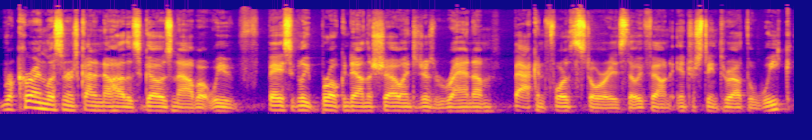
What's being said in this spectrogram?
recurring listeners kind of know how this goes now, but we've basically broken down the show into just random back and forth stories that we found interesting throughout the week.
